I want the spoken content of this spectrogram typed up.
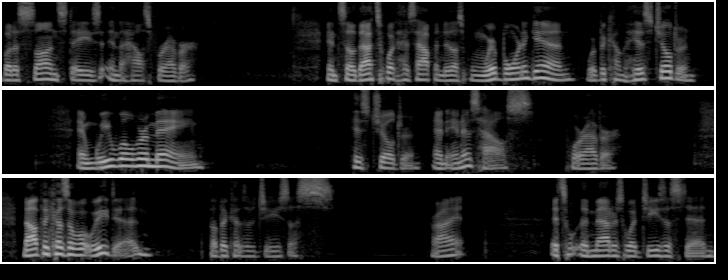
but a son stays in the house forever. And so that's what has happened to us. When we're born again, we become his children, and we will remain his children and in his house forever. Not because of what we did, but because of Jesus. Right? It's, it matters what Jesus did,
